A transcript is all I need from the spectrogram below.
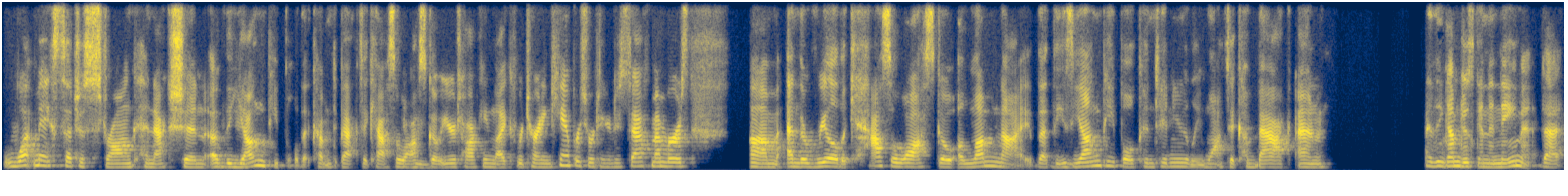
what makes such a strong connection of the mm-hmm. young people that come to, back to Casowasco? Mm-hmm. You're talking like returning campers, returning staff members, um, and the real the Casowasco alumni that these young people continually want to come back. And I think I'm just going to name it that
